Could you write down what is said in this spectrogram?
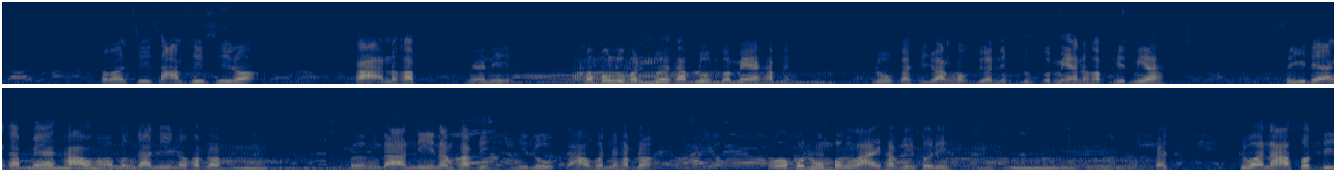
104ประมาณ43 44เนาะกะเนาะครับแม่นี่มาเบิ่งลูกคนสวยครับ ลูกตัวแม่ครับนี่ลูกก็สิย่างหกเดือนนี่ลูกตัวแม่เนาะครับเพศเมียสีแดงครับแม่ขาวเอาเบิ่งด้านนี้เนาะครับเนาะเบิ่งด้านนี้นํครับนี่นี่ลูกสาวเพิ่นนะครับเนาะโอ้คนหุ่มเบิ่งหลายครับนี่ตัวนี้ก็ถือว่าหนาสดดี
